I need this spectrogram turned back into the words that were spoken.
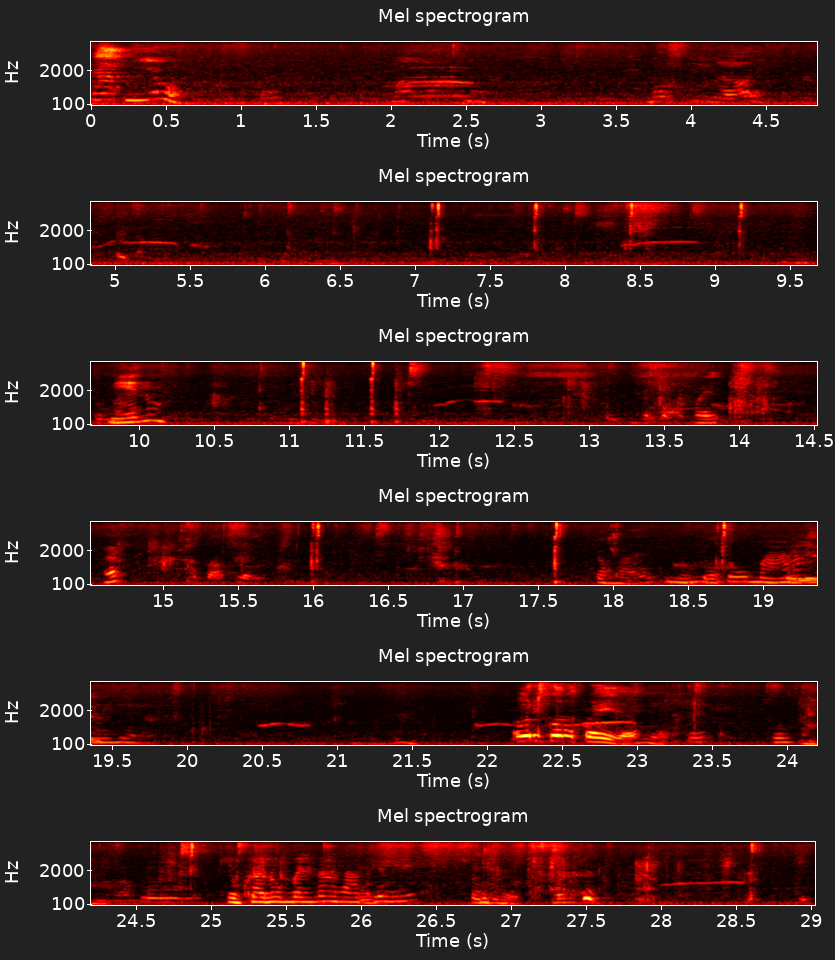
cạp nhiều mà một gì rồi mến không? Bỏ vậy hả? Bỏ vậy cho phải. Ủa, tô má. Ô đi con quay rồi. Yung kanong may na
